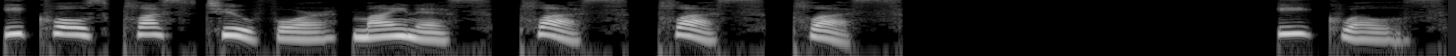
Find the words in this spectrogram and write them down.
equals plus 2 4 minus plus plus plus equals.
